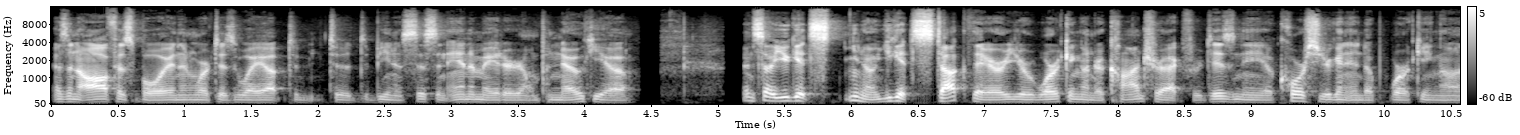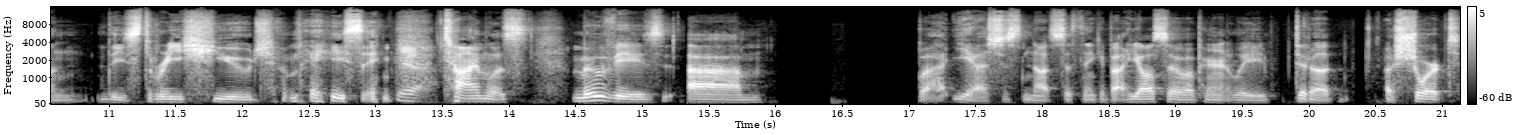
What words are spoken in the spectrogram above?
as an office boy, and then worked his way up to to, to be an assistant animator on Pinocchio. And so you get you know you get stuck there. You're working under contract for Disney. Of course, you're going to end up working on these three huge, amazing Yeah. timeless movies. Um, but yeah, it's just nuts to think about. He also apparently did a, a short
